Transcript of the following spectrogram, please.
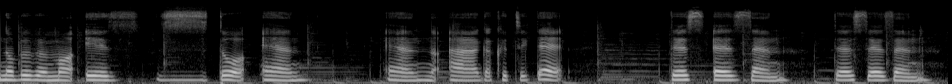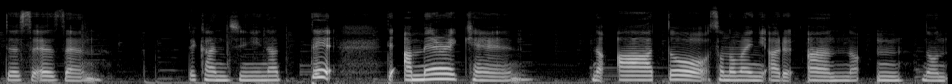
の部分も is と an an のあがくっついて This isn't This isn't This isn't って感じになってで American のあとその前にある an のんの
